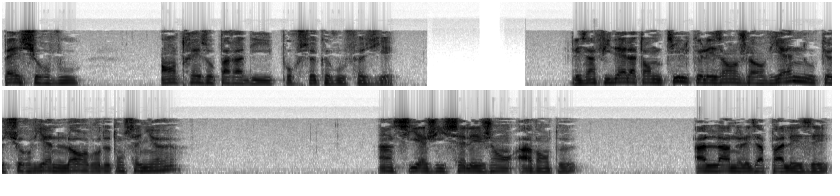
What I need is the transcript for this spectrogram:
Paix sur vous, Entrez au paradis pour ce que vous faisiez. Les infidèles attendent-ils que les anges leur viennent ou que survienne l'ordre de ton Seigneur? Ainsi agissaient les gens avant eux. Allah ne les a pas lésés,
